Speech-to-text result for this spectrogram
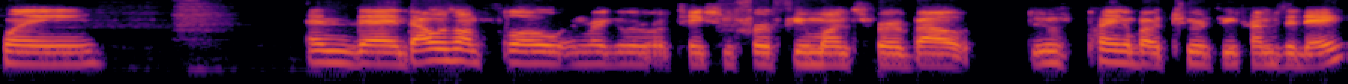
playing, and then that was on flow in regular rotation for a few months for about it was playing about two or three times a day.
